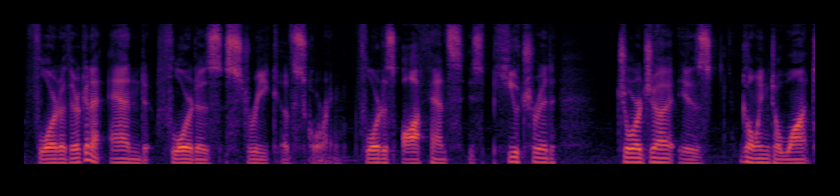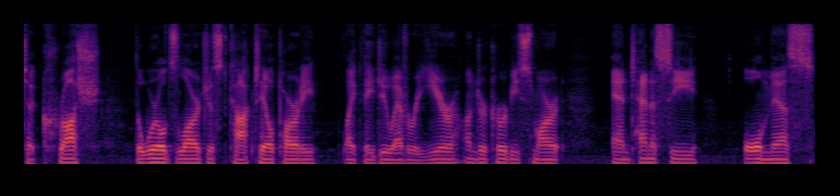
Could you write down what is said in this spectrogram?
Florida, they're going to end Florida's streak of scoring. Florida's offense is putrid. Georgia is going to want to crush the world's largest cocktail party like they do every year under Kirby Smart, and Tennessee, Ole Miss,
